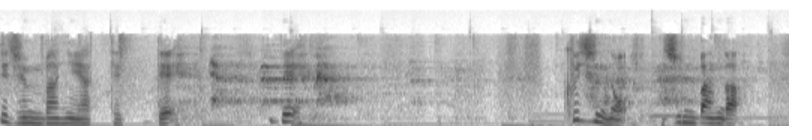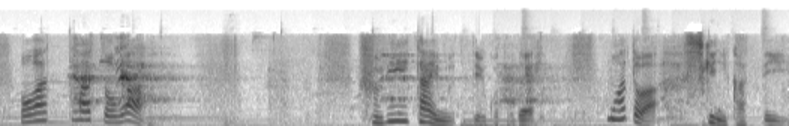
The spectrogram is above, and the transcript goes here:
で順番にやってってで9時の順番が終わった後はフリータイムっていうことでもうあとは好きに買っていい。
